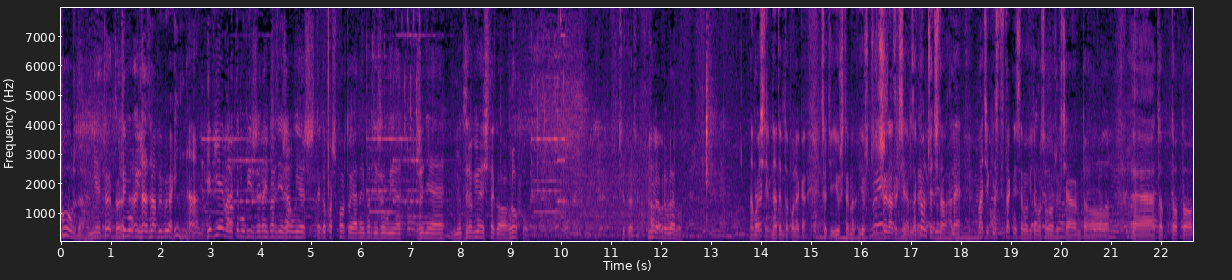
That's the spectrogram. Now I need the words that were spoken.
Kurde. Nie, to, to Ty mówisz, nazwa by była inna. ale- Ja wiem, ale ty mówisz, że najbardziej żałujesz tego paszportu, ja najbardziej żałuję, że nie zrobiłeś tego ruchu. Przepraszam. Nie ma problemu. No właśnie, na tym to polega. Słuchajcie, już, już trzy razy chciałem zakończyć to, ale Maciek jest tak niesamowitą osobą, że chciałem to, e, to, to, to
